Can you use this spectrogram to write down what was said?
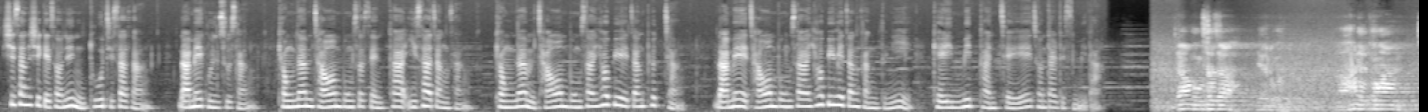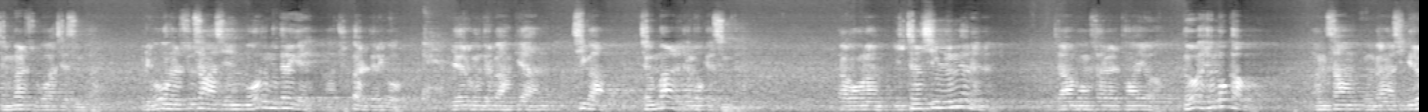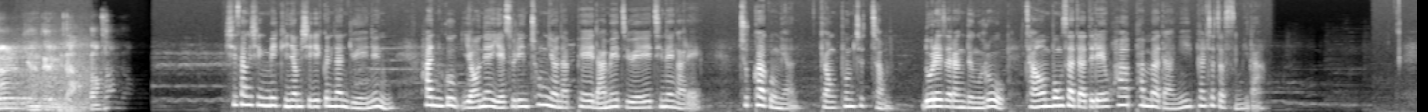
시상식에서는 도지사상, 남해군수상, 경남자원봉사센터 이사장상, 경남자원봉사협의회장 표창, 남해자원봉사협의회장상 등이 개인 및 단체에 전달됐습니다. 자원봉사자 여러분, 한 해 동안 정말 수고 하셨습니다. 그리고 오늘 수상하신 모든 분들에게 축하를 드리고 여러분들과 함께한 시간 정말 행복했습니다. 다가오는 2016년에는 자원봉사를 통하여 더 행복하고 항상 건강하시기를 기원드립니다. 감사합니다. 시상식 및 기념식이 끝난 뒤에는 한국 연예예술인 총연합회 남해지회의 진행 아래 축하 공연, 경품 추첨, 노래자랑 등으로 자원봉사자들의 화합 한 마당이 펼쳐졌습니다.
